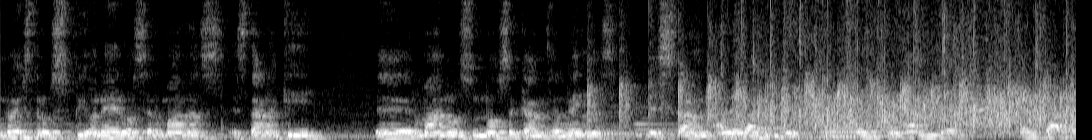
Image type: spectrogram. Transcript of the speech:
nuestros pioneros, hermanas, están aquí. Eh, hermanos, no se cansan, ellos están adelante, empujando el carro.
